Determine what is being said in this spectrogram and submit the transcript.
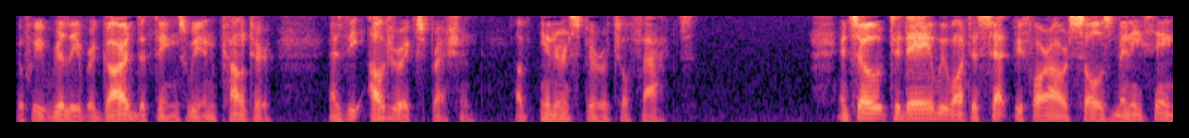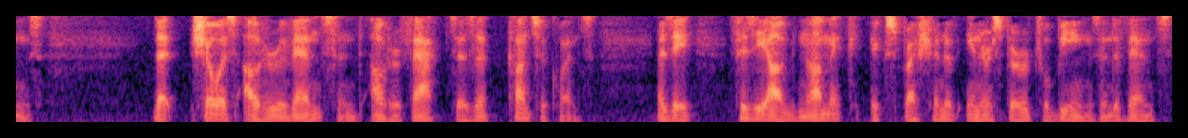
if we really regard the things we encounter as the outer expression of inner spiritual facts. And so today we want to set before our souls many things that show us outer events and outer facts as a consequence, as a physiognomic expression of inner spiritual beings and events,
